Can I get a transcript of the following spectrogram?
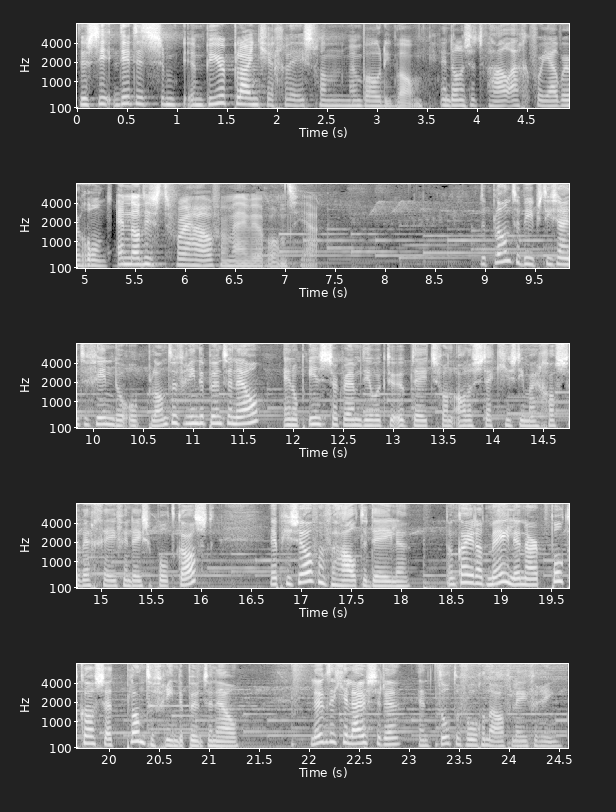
Dus dit is een, een, buurplantje geweest van mijn bodieboom. En dan is het verhaal eigenlijk voor jou weer rond. En dan is het verhaal voor mij weer rond, ja. De plantenbieps die zijn te vinden op plantenvrienden.nl. En op Instagram deel ik de updates van alle stekjes die mijn gasten weggeven in deze podcast. Heb je zelf een verhaal te delen? Dan kan je dat mailen naar podcast.plantenvrienden.nl. Leuk dat je luisterde en tot de volgende aflevering.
